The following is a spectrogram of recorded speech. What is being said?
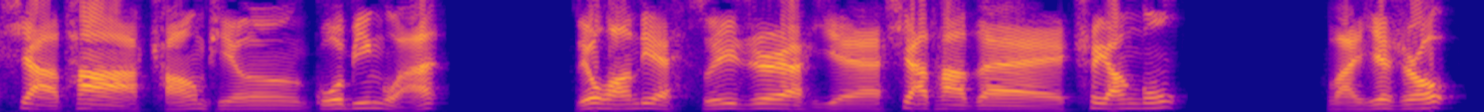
下榻长平国宾馆，刘皇帝随之也下榻在赤阳宫。晚些时候，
